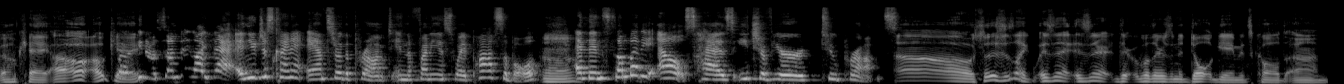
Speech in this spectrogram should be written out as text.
Okay. Oh, Or, okay. you know something like that and you just kind of answer the prompt in the funniest way possible Uh-huh. and then somebody else has each of your two prompts Oh, so this is like, isn't it? Isn't there, there? Well, there's an adult game. It's called um,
